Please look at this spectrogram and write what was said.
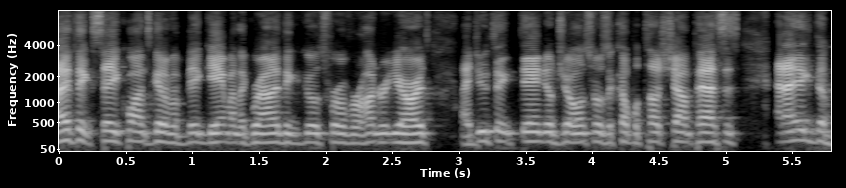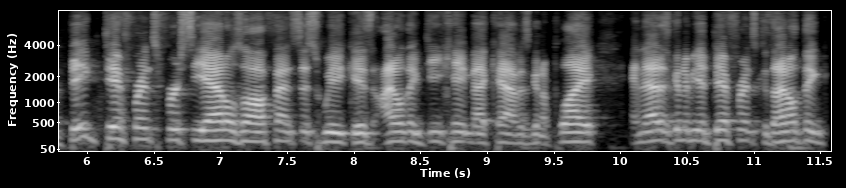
I think Saquon's going to have a big game on the ground. I think it goes for over 100 yards. I do think Daniel Jones throws a couple touchdown passes. And I think the big difference for Seattle's offense this week is I don't think DK Metcalf is going to play, and that is going to be a difference because I don't think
